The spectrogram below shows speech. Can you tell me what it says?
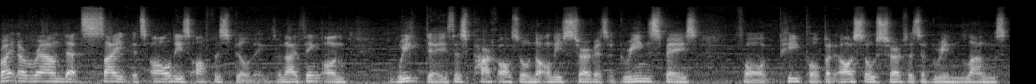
Right around that site, it's all these office buildings. And I think on weekdays, this park also not only serves as a green space for people, but also serves as a green lungs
